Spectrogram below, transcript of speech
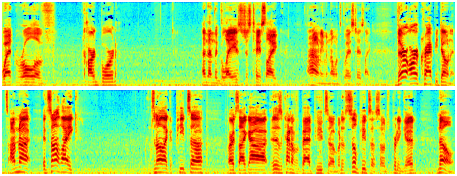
wet roll of cardboard. And then the glaze just tastes like I don't even know what the glaze tastes like. There are crappy donuts. I'm not it's not like it's not like a pizza where it's like, ah, this is kind of a bad pizza, but it's still pizza, so it's pretty good. No,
